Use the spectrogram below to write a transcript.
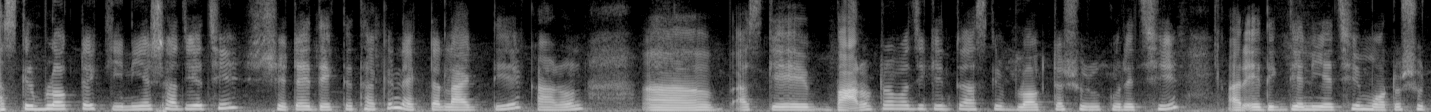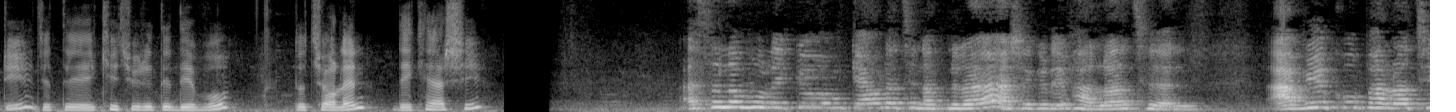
আজকের ব্লগটা কী নিয়ে সাজিয়েছি সেটাই দেখতে থাকেন, একটা লাইক দিয়ে। কারণ আজকে বারোটা বাজে কিন্তু আজকের ব্লগটা শুরু করেছি। আর এদিক দিয়ে নিয়েছি মটরশুঁটি, যেতে খিচুড়িতে দেব। তো চলেন, দেখে আসি। আসসালামু আলাইকুম, কেমন আছেন আপনারা? আশা করি ভালো আছেন। আমিও খুব ভালো আছি,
